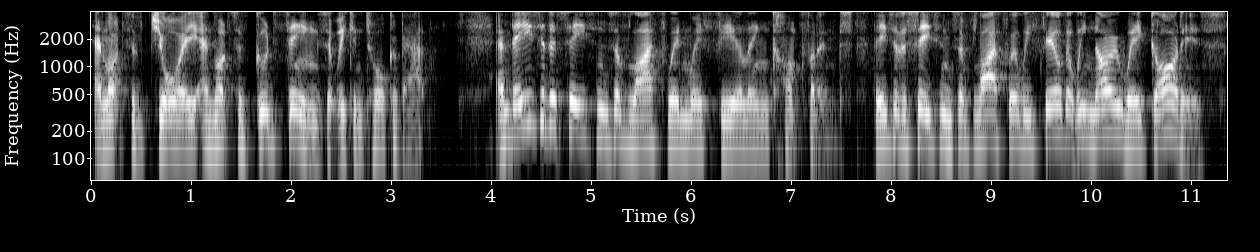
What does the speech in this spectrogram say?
and lots of joy and lots of good things that we can talk about. And these are the seasons of life when we're feeling confident. These are the seasons of life where we feel that we know where God is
